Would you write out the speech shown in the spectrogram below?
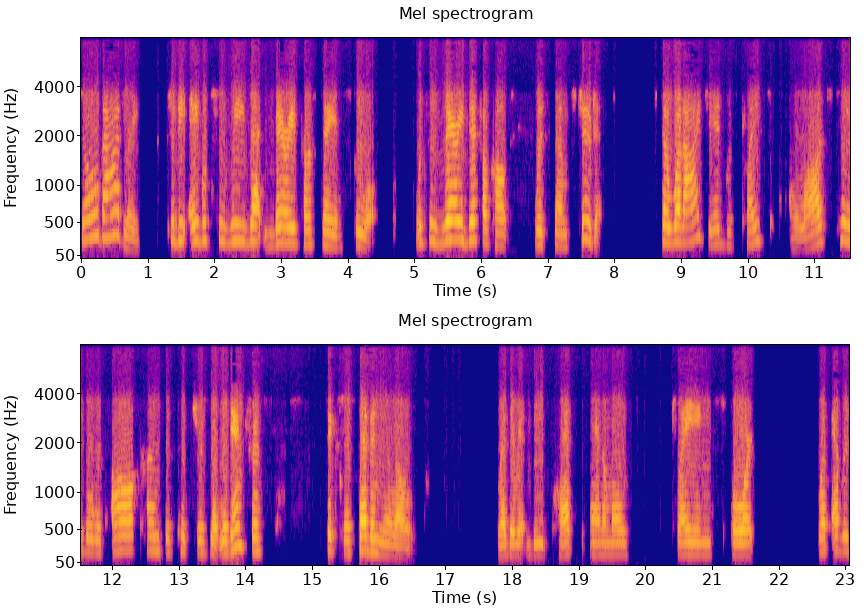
so badly to be able to read that very first day of school, which was very difficult with some students. So what I did was place a large table with all kinds of pictures that would interest six or seven year olds, whether it be pets, animals, playing, sports, whatever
